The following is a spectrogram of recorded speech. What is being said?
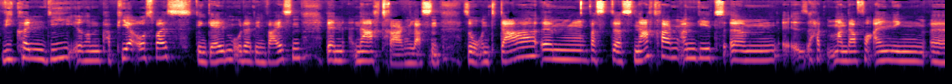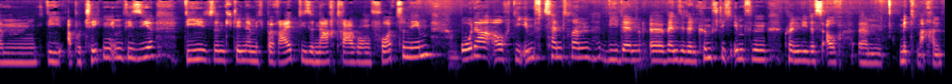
Wie können die ihren Papierausweis, den gelben oder den weißen, denn nachtragen lassen? So, und da, ähm, was das Nachtragen angeht, äh, hat man da vor allen Dingen ähm, die Apotheken im Visier. Die sind, stehen nämlich bereit, diese Nachtragungen vorzunehmen. Oder auch die Impfzentren, die denn, äh, wenn sie denn künftig impfen, können die das auch ähm, mitmachen.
